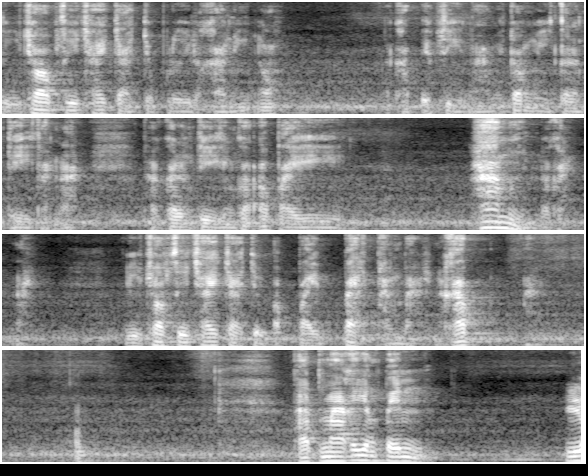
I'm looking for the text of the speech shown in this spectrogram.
ดูชอบซื้อใช้จ่ายจบเลยราคานี้เนาะ นะครับ F4 นะไม่ต้องมีการันตีกันนะถ้าการันตีกันก็เอาไป 50,000แล้วกันนะดูชอบซื้อใช้จ่ายจบเอาไป 8,000 บาทนะครับ ถัดมาก็ยังเป็นโล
